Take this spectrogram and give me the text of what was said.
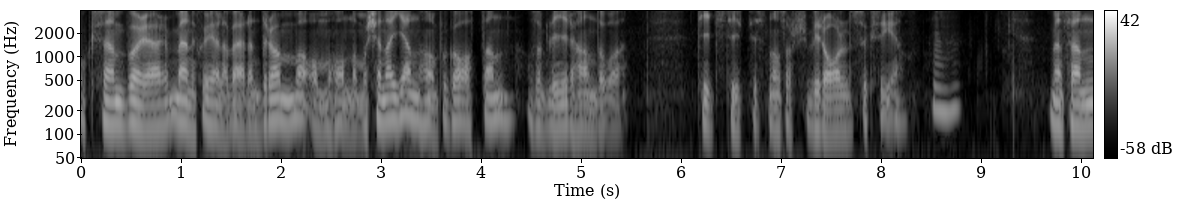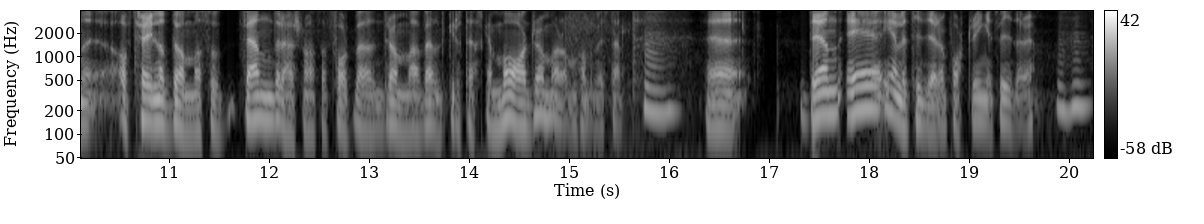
Och sen börjar människor i hela världen drömma om honom och känna igen honom på gatan. Och så blir han då tidstypiskt någon sorts viral succé. Mm. Men sen eh, av trailern att döma så vänder det här snart att folk börjar drömma väldigt groteska mardrömmar om honom istället. Mm. Eh, den är enligt tidigare rapporter inget vidare. Mhm.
